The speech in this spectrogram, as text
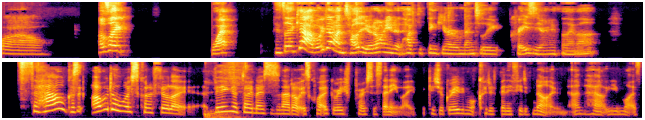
Wow. I was like, what? He's like, yeah, we don't want to tell you. I don't want you to have to think you're mentally crazy or anything like that. So how? Because I would almost kind of feel like being diagnosed as an adult is quite a grief process anyway, because you're grieving what could have been if you'd have known and how you might have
